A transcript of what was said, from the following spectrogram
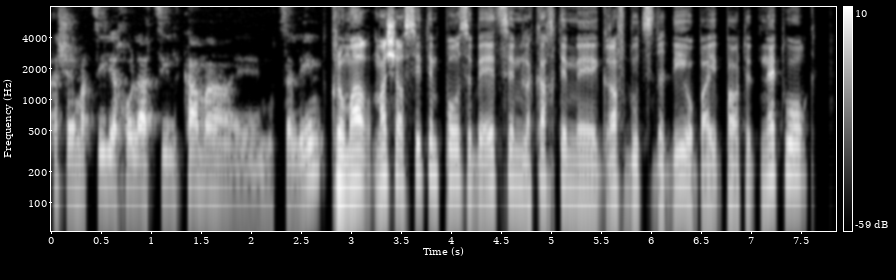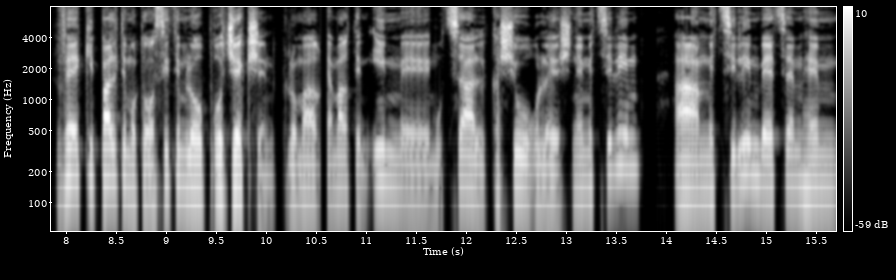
כאשר מציל יכול להציל כמה אה, מוצלים. כלומר, מה שעשיתם פה זה בעצם לקחתם אה, גרף דו צדדי או bipartite network, וקיפלתם אותו, עשיתם לו projection, כלומר אמרתם אם אה, מוצל קשור לשני מצילים, המצילים בעצם הם,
